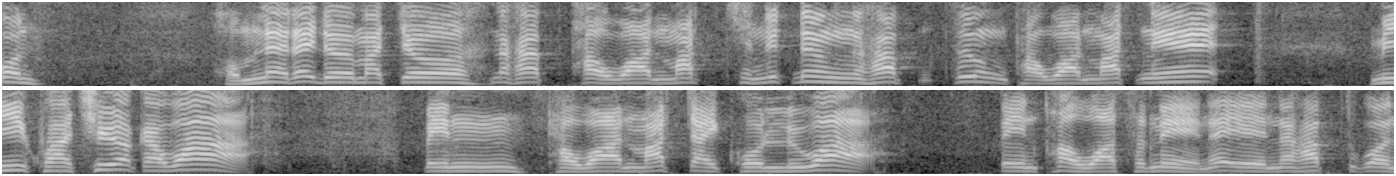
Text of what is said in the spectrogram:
คน ผมเนี่ยได้เดินมาเจอนะครับเถาวานมัดชนิดหนึ่งนะครับ ซึ่งเถาวานมัดนี้มีความเชื่อกันว่า เป็นเถาวานมัดใจคนหรือว่าเป็นเถาวาสเสน่ห์นั่นเองนะครับ ทุกคน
